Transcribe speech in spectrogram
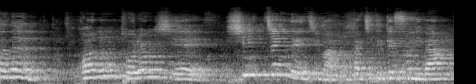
감사는 권도령 씨의 실증 내지마 같이 듣겠습니다.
